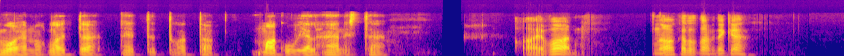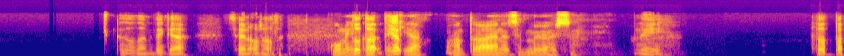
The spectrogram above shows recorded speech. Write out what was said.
Voihan laittaa, että tuota, Maku vielä äänestää. Aivan. No, katsotaan miten käy. Katsotaan miten käy sen osalta. Kuninkaan tota, tekijä antaa äänensä myöhässä. Niin. Totta.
